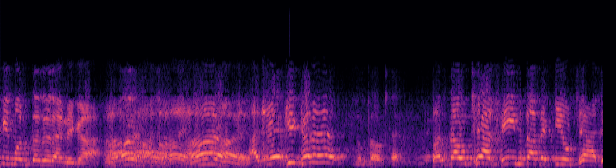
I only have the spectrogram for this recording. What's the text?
کی منتظر ہے نگاہ۔ آج ایک ہی کھڑے پردہ اٹھیا سین کا کی اٹھیا آج؟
